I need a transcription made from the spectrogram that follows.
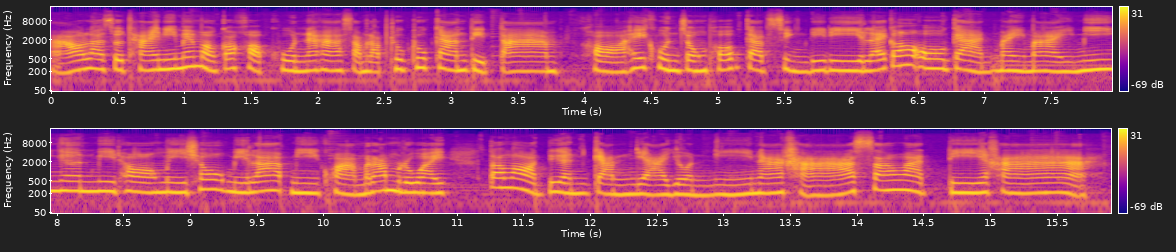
เอาล่ะสุดท้ายนี้แม่หมอก็ขอบคุณนะคะสำหรับทุกๆการติดตาม ขอให้คุณจงพบกับสิ่งดีๆ และก็โอกาสใหม่ๆ มีเงินมีทองมีโชคมีลาบมีความร่ำรวย ตลอดเดือนกันยายนนี้นะคะ สวัสดีค่ะ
